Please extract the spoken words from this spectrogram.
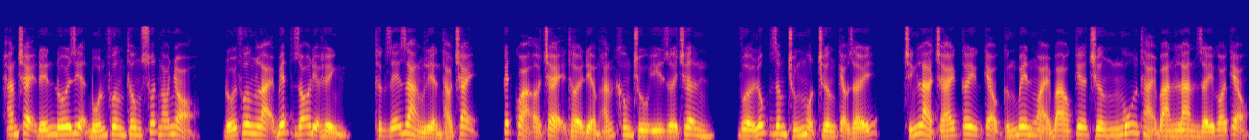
Hắn chạy đến đối diện bốn phương thông suốt ngõ nhỏ, đối phương lại biết rõ địa hình, thực dễ dàng liền tháo chạy, kết quả ở chạy thời điểm hắn không chú ý dưới chân, vừa lúc dâm trúng một trường kẹo giấy, chính là trái cây kẹo cứng bên ngoài bao kia trương ngũ thải ban lan giấy gói kẹo.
